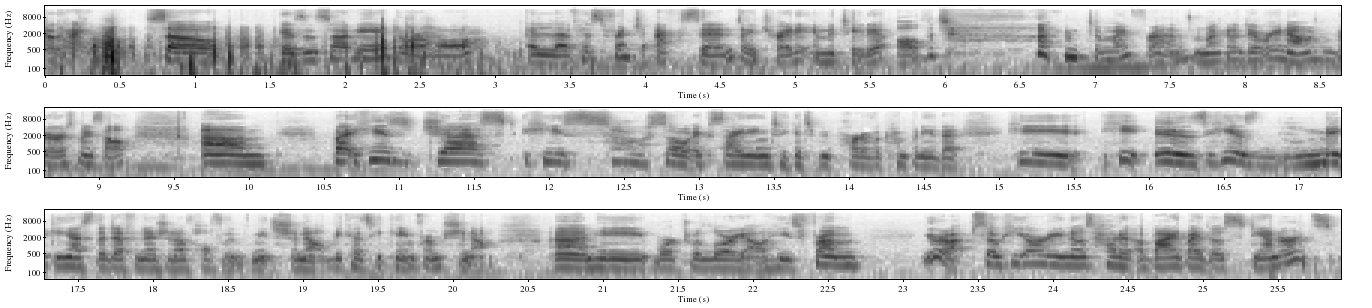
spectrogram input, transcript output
Okay, so, isn't Xavier adorable? I love his French accent. I try to imitate it all the time to my friends. I'm not going to do it right now. I'm embarrassed myself. Um, but he's just he's so so exciting to get to be part of a company that he he is he is making us the definition of Whole Foods meets Chanel because he came from Chanel. Um, he worked with L'Oreal. He's from Europe, so he already knows how to abide by those standards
